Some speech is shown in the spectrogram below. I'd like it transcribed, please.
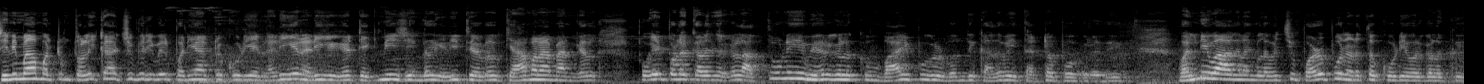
சினிமா மற்றும் தொலைக்காட்சி பிரிவில் பணியாற்றக்கூடிய நடிகர் நடிகைகள் டெக்னீஷியன்கள் எடிட்டர்கள் கேமராமேன்கள் புகைப்பட கலைஞர்கள் அத்துணை பேர்களுக்கும் வாய்ப்புகள் வந்து கதவை தட்டப்போகிறது வண்டி வாகனங்களை வச்சு பழப்பு நடத்தக்கூடியவர்களுக்கு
